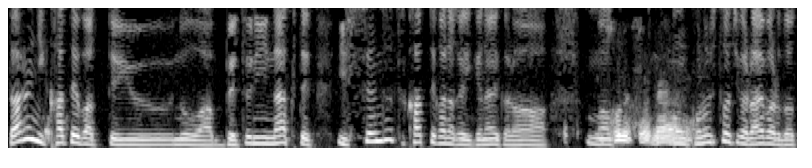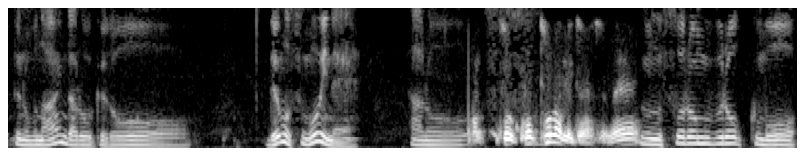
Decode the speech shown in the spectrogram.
誰に勝てばっていうのは別になくて、一戦ずつ勝っていかなきゃいけないから、まあ、そうですよね、この人たちがライバルだっていうのもないんだろうけど、でもすごいね。あのそうトーナメントなんですよね、うん、ストロングブロックも、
